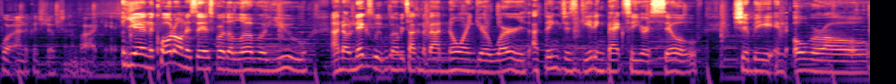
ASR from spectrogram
for Under Construction the podcast. Yeah, and the quote on it says, "For the love of you." I know next week we're gonna be talking about knowing your worth. I think just getting back to yourself should be an overall,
